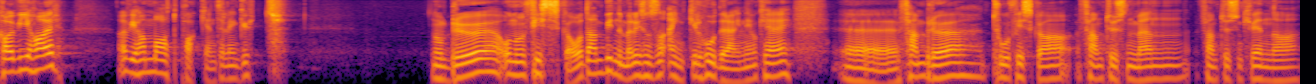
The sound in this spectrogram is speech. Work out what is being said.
Hva vi har? Ja, Vi har matpakken til en gutt. Noen brød og noen fisker. og De begynner med liksom sånn enkel hoderegning. ok? Eh, fem brød, to fisker, 5000 menn, 5000 kvinner,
